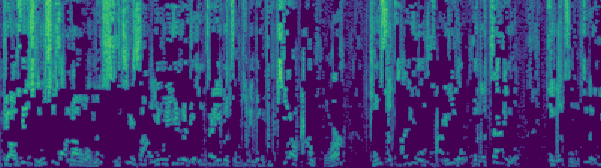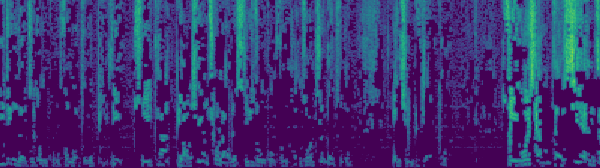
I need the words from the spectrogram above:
表现形式上呢，我们实际上因为一个人在一个组织里面，他既要干活儿，同时他又含有或者占有这个组织的一定的这种股份的这个比例，所以它表现出来的是一种股份合作制的这种类型比较多。所以我想，在现在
